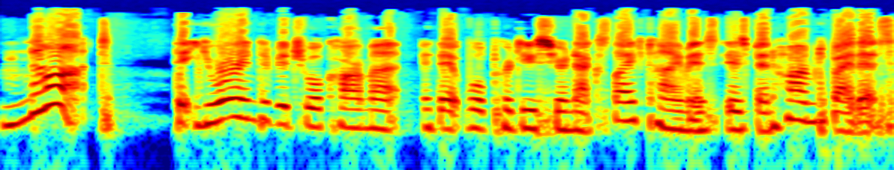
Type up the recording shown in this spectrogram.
not that your individual karma that will produce your next lifetime is, is been harmed by this,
